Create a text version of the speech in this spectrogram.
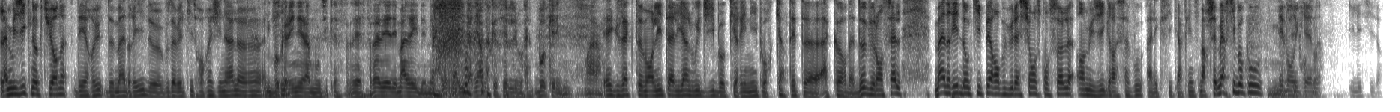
La musique nocturne des rues de Madrid. Vous avez le titre original, euh, Alexis la musique de Madrid, mais c'est italien parce que c'est le Boccalini. Voilà. Exactement, l'italien Luigi Boccherini pour quintette à cordes à deux violoncelles. Madrid, donc qui perd en population, se console en musique grâce à vous, Alexis Karklins Marché. Merci beaucoup Merci et bon week-end. François. Il est 6 heures.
